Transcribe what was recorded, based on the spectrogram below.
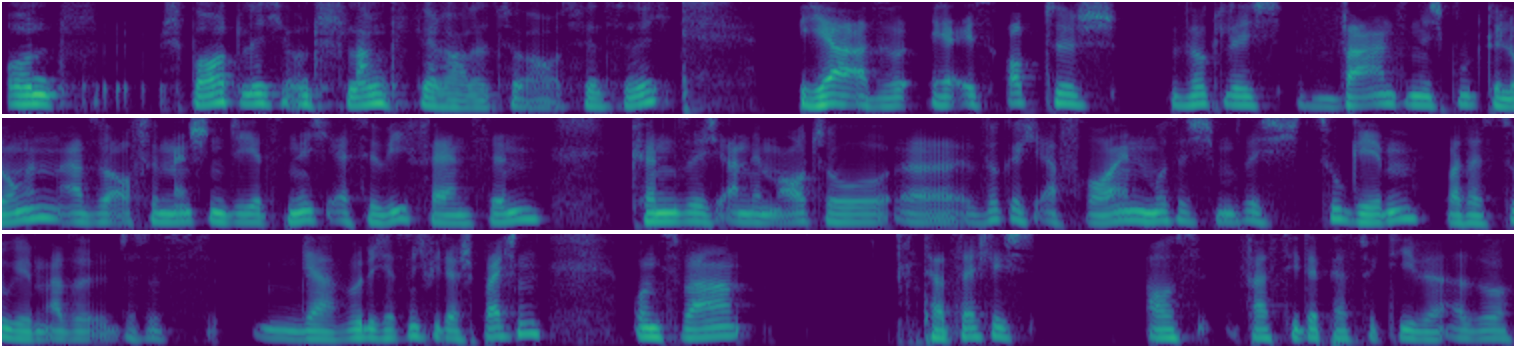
und sportlich und schlank geradezu aus, findest du nicht? Ja, also er ist optisch wirklich wahnsinnig gut gelungen. Also auch für Menschen, die jetzt nicht SUV-Fans sind, können sich an dem Auto äh, wirklich erfreuen, muss ich, muss ich zugeben. Was heißt zugeben? Also das ist, ja, würde ich jetzt nicht widersprechen. Und zwar tatsächlich aus fast jeder Perspektive. Also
